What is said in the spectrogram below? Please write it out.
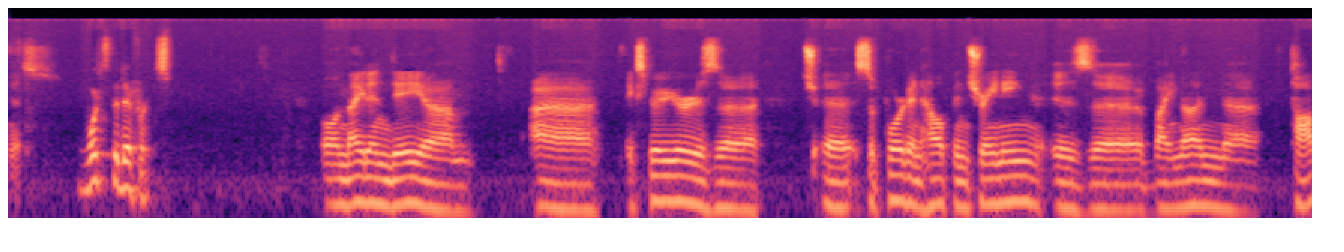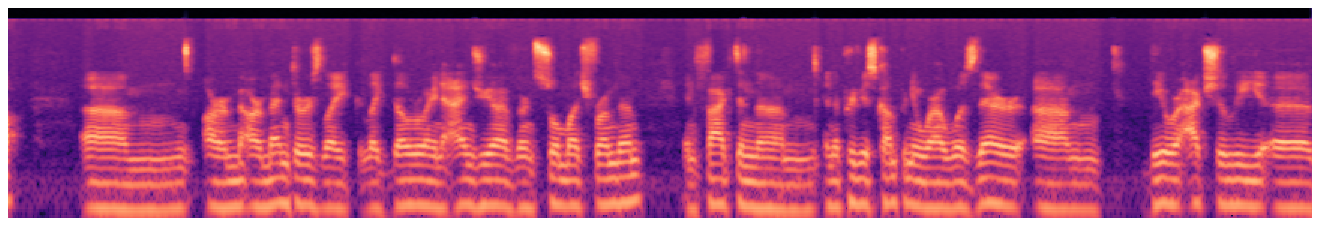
yes. What's the difference? Well, night and day, um, uh, Experior's uh, uh, support and help in training is uh, by none uh, top. Um, our, our mentors like like Delroy and Andrea, I've learned so much from them. In fact, in um, in the previous company where I was there, um, they were actually uh,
